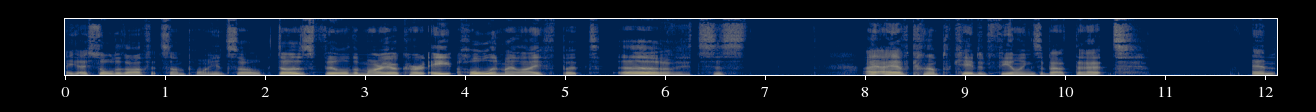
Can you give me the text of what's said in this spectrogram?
I, I, sold it off at some point, so it does fill the Mario Kart 8 hole in my life, but oh, it's just I, I have complicated feelings about that, and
